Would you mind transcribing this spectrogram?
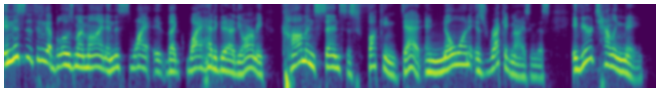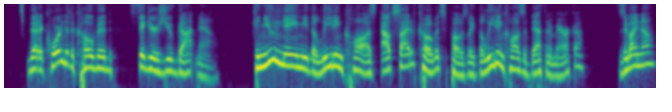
and this is the thing that blows my mind, and this is why, like, why I had to get out of the army. Common sense is fucking dead, and no one is recognizing this. If you're telling me that according to the COVID figures you've got now, can you name me the leading cause outside of COVID, supposedly the leading cause of death in America? Does anybody know?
